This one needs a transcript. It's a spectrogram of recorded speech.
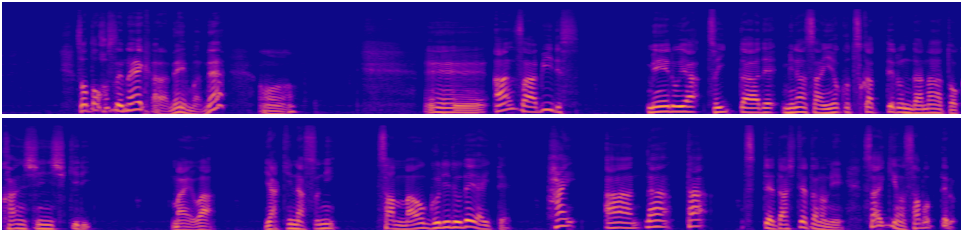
外干せないからね今ね。うん。えー、アンサー B です。メールやツイッターで皆さんよく使ってるんだなと感心しきり。前は焼きナスにサンマをグリルで焼いて「はいあなた」つって出してたのに最近はサボってる。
